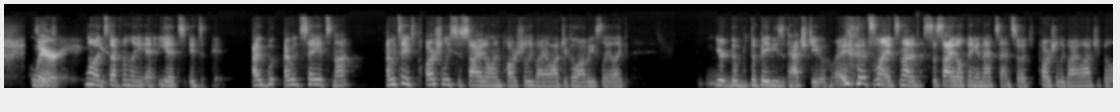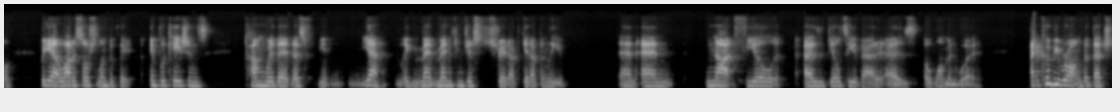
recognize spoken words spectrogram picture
Where no it's definitely eh, yeah it's it's i would i would say it's not I would say it's partially societal and partially biological. Obviously, like you're the the baby's attached to you, right? it's not it's not a societal thing in that sense. So it's partially biological. But yeah, a lot of social implica- implications come with it. As yeah, like men men can just straight up get up and leave, and and not feel as guilty about it as a woman would. I could be wrong, but that's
